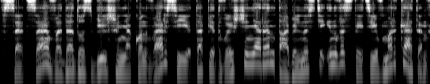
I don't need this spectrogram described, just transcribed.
Все це веде до збільшення конверсії та підвищення рентабельності інвестицій в маркетинг.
